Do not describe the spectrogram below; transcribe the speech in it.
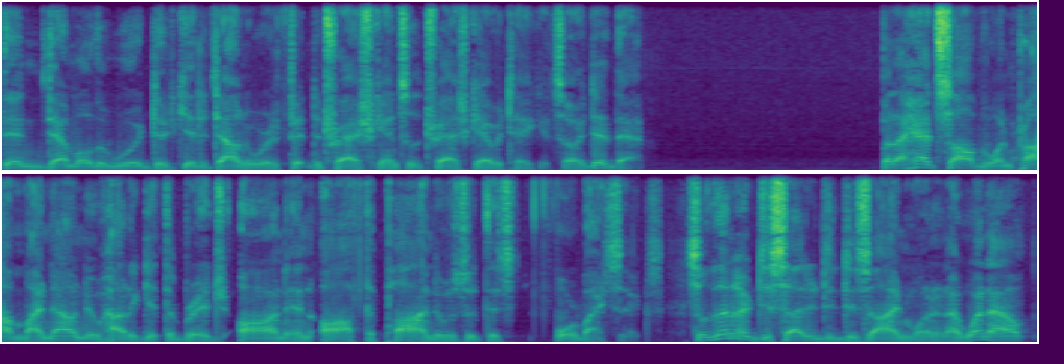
then demo the wood to get it down to where it fit in the trash can so the trash can would take it. So I did that. But I had solved one problem. I now knew how to get the bridge on and off the pond. It was with this four by six. So then I decided to design one, and I went out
